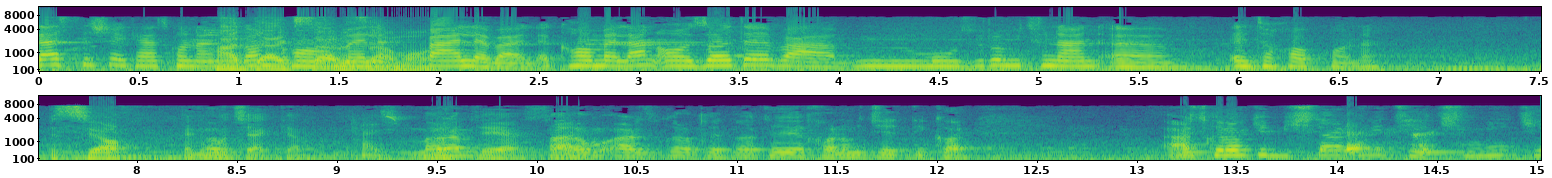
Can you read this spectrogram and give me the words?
دست شرکت کنندگان کاملا بله بله. کاملا آزاده و موضوع رو می‌تونن انتخاب کنن. بسیار. خیلی متشکرم. منم سلام عرض کنم خدمت خانم جدی کار. عرض کنم که بیشتر روی تکنیک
